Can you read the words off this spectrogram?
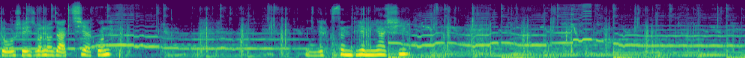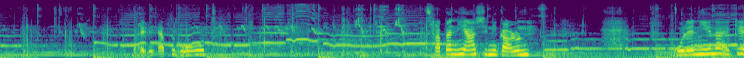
তো সেই জন্য যাচ্ছি এখন। ইঞ্জেকশন দিয়ে নিয়ে আসি। বাইরে এত রোদ। ছাতা নিয়ে আসিনি কারণ কোলে নিয়ে না একে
